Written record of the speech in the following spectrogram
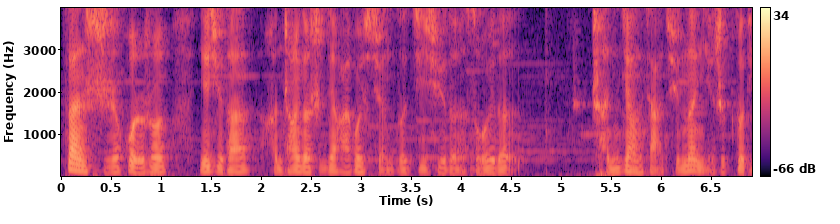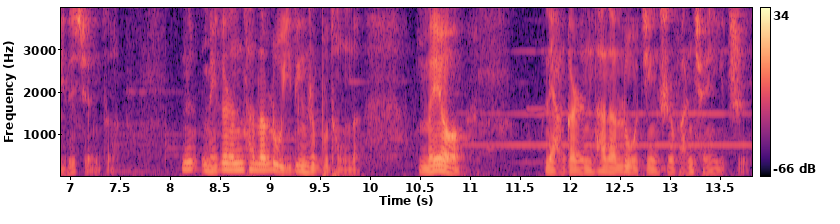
暂时或者说，也许他很长一段时间还会选择继续的所谓的沉降下去，那也是个体的选择。那每个人他的路一定是不同的，没有两个人他的路径是完全一致的，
